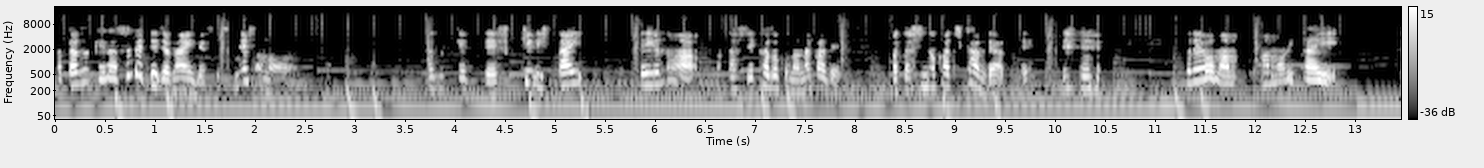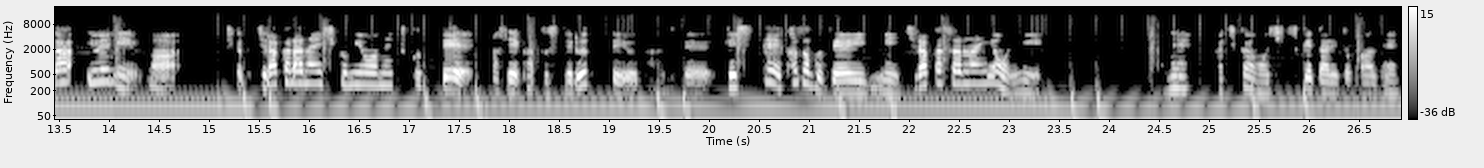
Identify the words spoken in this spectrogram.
片付けが全てじゃないですしね、その、片付けてスッキリしたいっていうのは、私、家族の中で私の価値観であって。それを、ま、守りたいがゆえに、まあ、散らからない仕組みをね、作って、まあ、生活してるっていう感じで、決して家族全員に散らかさないように、ね、価値観を押し付けたりとかね、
